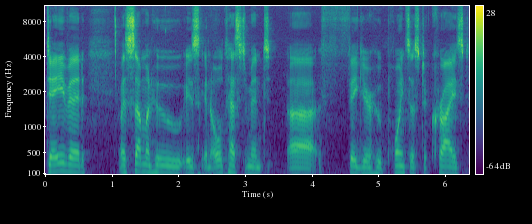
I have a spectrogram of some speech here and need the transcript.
David, as someone who is an Old Testament uh, figure who points us to Christ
